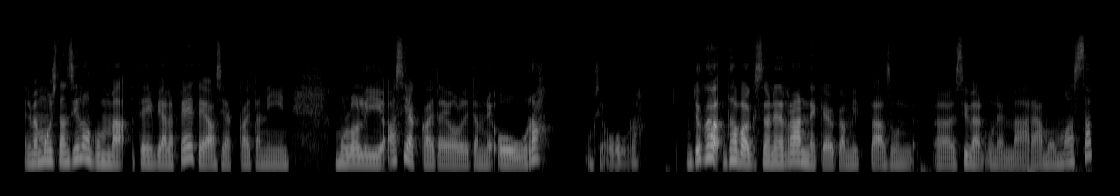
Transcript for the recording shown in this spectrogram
Eli mä muistan silloin, kun mä tein vielä PT-asiakkaita, niin mulla oli asiakkaita, joilla oli tämmöinen oura. Onko se oura? Mutta joka tapauksessa on ranneke, joka mittaa sun ö, syvän unen määrää muun muassa.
